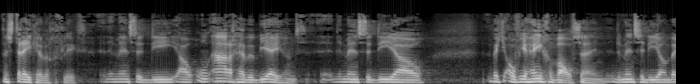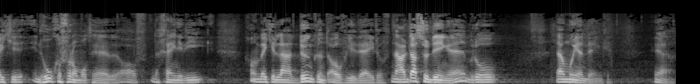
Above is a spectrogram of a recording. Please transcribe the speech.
een streek hebben geflikt. De mensen die jou onaardig hebben bejegend. De mensen die jou een beetje over je heen gewalst zijn. De mensen die jou een beetje in de hoek gefrommeld hebben. Of degene die gewoon een beetje laatdunkend over je deed. Of, nou, dat soort dingen. Hè? Ik bedoel, daar moet je aan denken. Ja.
